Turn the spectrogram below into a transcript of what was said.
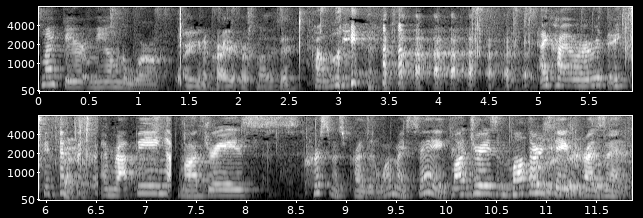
It's my favorite meal in the world. Are you gonna cry your first Mother's Day? Probably. I cry over everything. I'm wrapping Madre's Christmas present. What am I saying? Madre's Mother's, Mother's Day, Day present.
